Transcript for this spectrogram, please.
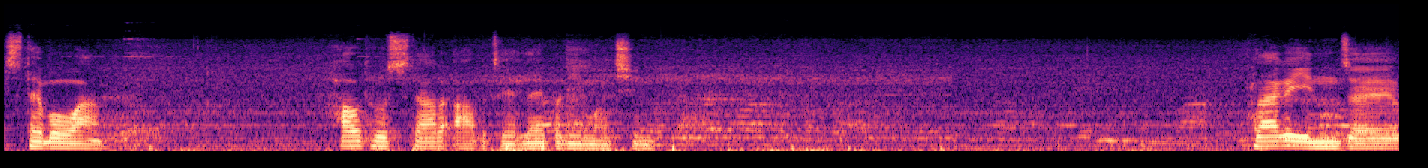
Step 1 How to start up the labeling machine. Plug in the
